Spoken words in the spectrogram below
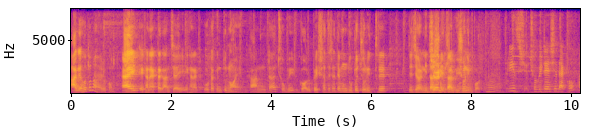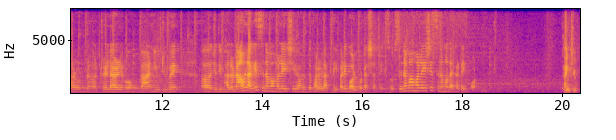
আগে হতো না এরকম? এই এখানে একটা গান চাই এখানে একটা ওটা কিন্তু নয়। গানটা ছবির গল্পের সাথে সাথে এবং দুটো চরিত্রের যে জার্নি তার Journey তার ভীষণ ইম্পর্টেন্ট প্লিজ ছবিটা এসে দেখো কারণ ট্রেলার এবং গান ইউটিউবে যদি ভালো নাও লাগে, সিনেমা হলে এসে হয়তো ভালো লাগতেই পারে গল্পটার সাথে। সো সিনেমা হলে এসে সিনেমা দেখাটা ইম্পর্টেন্ট থ্যাংক ইউ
